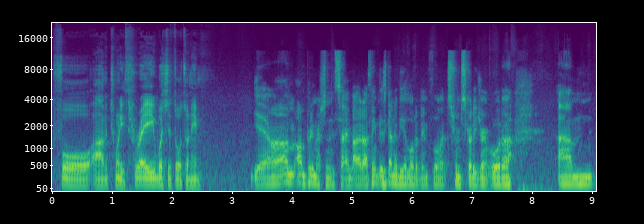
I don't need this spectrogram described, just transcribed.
for um, 23. What's your thoughts on him? Yeah, I'm I'm pretty much in the same boat. I think there's going to be a lot of influence from Scotty Drinkwater. Um,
